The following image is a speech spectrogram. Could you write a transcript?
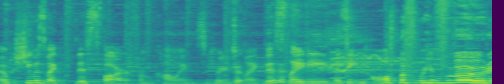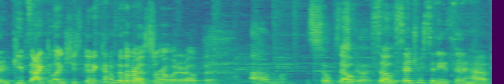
uh, she was like this far from calling security. Like, this lady has eaten all the free food and keeps acting like she's gonna come to the restaurant when it opens. Um, so So, good. so Century City is gonna have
